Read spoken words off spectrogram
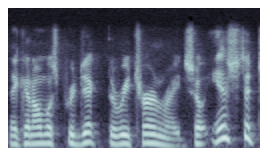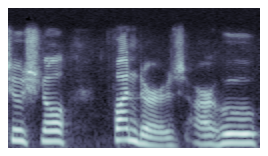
They can almost predict the return rate. So, institutional funders are who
